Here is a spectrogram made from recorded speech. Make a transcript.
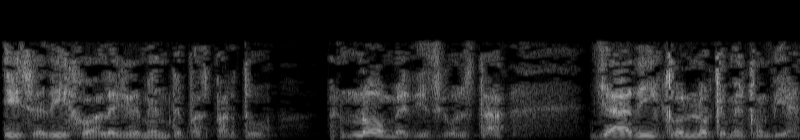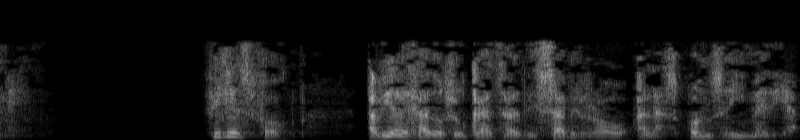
y se dijo alegremente Passepartout, no me disgusta. Ya di con lo que me conviene. Phileas Fogg había dejado su casa de Savile Row a las once y media.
